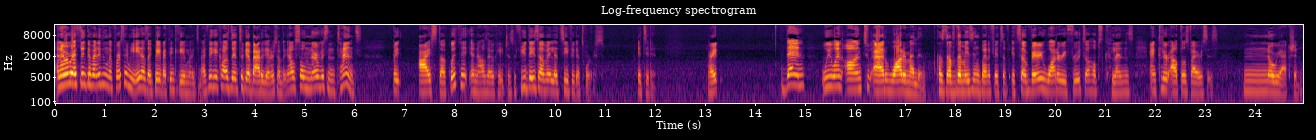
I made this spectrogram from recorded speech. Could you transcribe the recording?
And I remember, I think, if anything, the first time he ate, I was like, babe, I think it gave him eczema. I think it caused it to get bad again or something. I was so nervous and tense. But I stuck with it and I was like, okay, just a few days of it. Let's see if it gets worse. It didn't. Right? Then we went on to add watermelon because of the amazing benefits of it's a very watery fruit, so it helps cleanse and clear out those viruses. No reaction.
